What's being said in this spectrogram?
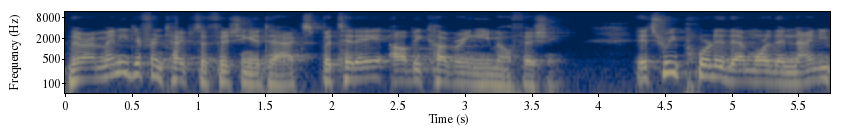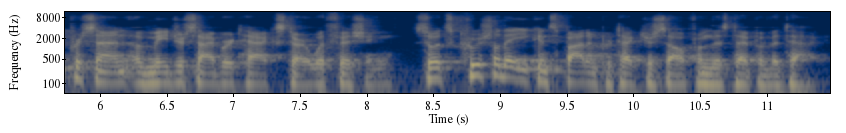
There are many different types of phishing attacks, but today I'll be covering email phishing. It's reported that more than 90% of major cyber attacks start with phishing, so it's crucial that you can spot and protect yourself from this type of attack.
